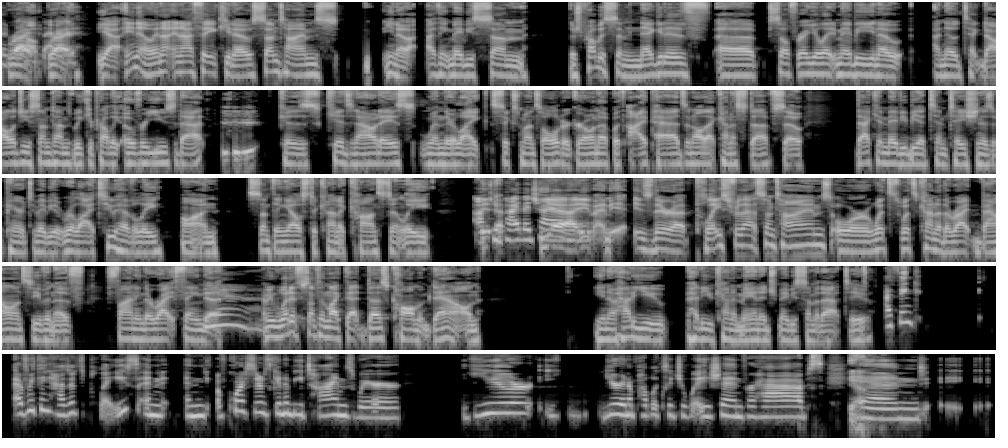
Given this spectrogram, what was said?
right, right, yeah. You know, and I, and I think you know sometimes you know I think maybe some there's probably some negative uh, self regulate. Maybe you know I know technology. Sometimes we could probably overuse that. Because mm-hmm. kids nowadays, when they're like six months old, are growing up with iPads and all that kind of stuff. So that can maybe be a temptation as a parent to maybe rely too heavily on something else to kind of constantly eh, eh, occupy the child. Yeah, I mean, is there a place for that sometimes, or what's what's kind of the right balance even of finding the right thing to? Yeah. I mean, what if something like that does calm them down? You know, how do you how do you kind of manage maybe some of that too? I think everything has its place, and and of course, there's going to be times where you're you're in a public situation perhaps yeah. and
